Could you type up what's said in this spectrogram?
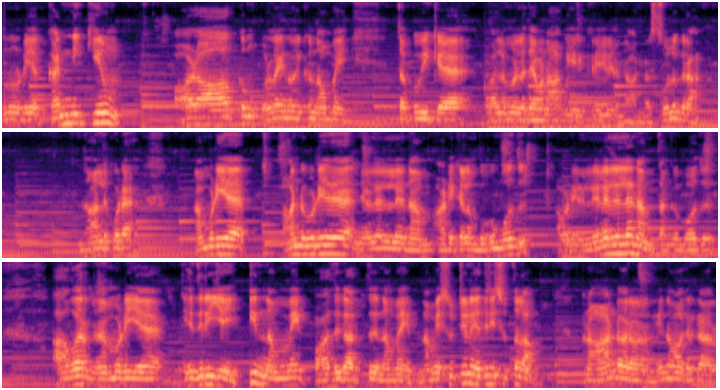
அவனுடைய கண்ணிக்கும் ஆளாக்கும் கொள்ளை நோய்க்கும் நம்மை தப்புவிக்க வல்லமுள்ள தேவனாக இருக்கிறேன் என்று ஆண்டவர் சொல்லுகிறான் நாளில் கூட நம்முடைய ஆண்டவருடைய நிழலில் நாம் அடைக்கலம் புகும்போது அவருடைய நிழலில் நாம் தங்கும்போது அவர் நம்முடைய எதிரியை நம்மை பாதுகாத்து நம்மை நம்மை சுற்றிலும் எதிரி சுற்றலாம் ஆனால் ஆண்டவர் என்னவாக இருக்கிறார்.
